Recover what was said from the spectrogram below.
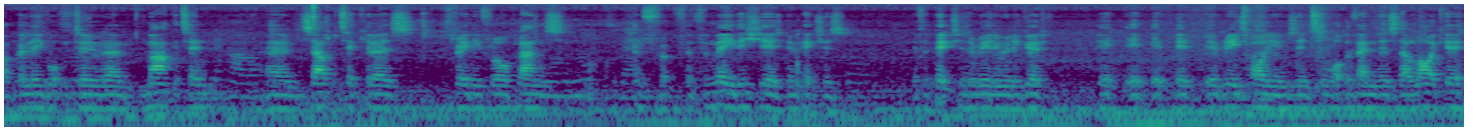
I believe what we do, um, marketing, um, sales particulars, 3D floor plans, and for, for, for me this year has been pictures. If the pictures are really, really good, it, it, it, it, it reads volumes into what the vendors, they'll like it.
